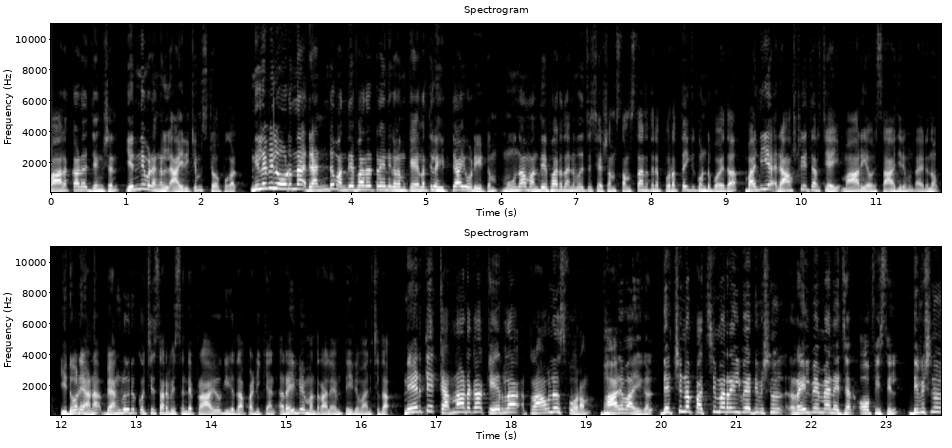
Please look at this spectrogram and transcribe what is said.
പാലക്കാട് ജംഗ്ഷൻ എന്നിവിടങ്ങളിൽ ആയിരിക്കും സ്റ്റോപ്പുകൾ. നിലവിൽ ഓടുന്ന രണ്ട് വന്ദേഭാരത് ട്രെയിനുകളും കേരളത്തിൽ ഹിറ്റായി ഓടിയിട്ടും മൂന്നാം വന്ദേഭാരത് അനുവദിച്ച ശേഷം സംസ്ഥാനത്തിന് പുറത്തേക്ക് കൊണ്ടുപോയത് വലിയ രാഷ്ട്രീയ ചർച്ചയായി മാറിയ ഒരു സാഹചര്യമുണ്ടായിരുന്നു. ഇതോടെയാണ് ബാംഗ്ലൂരു കൊച്ചി സർവീസിന്റെ പ്രായോഗികത പഠിക്കാൻ റെയിൽവേ മന്ത്രാലയം തീരുമാനിച്ചത്. നേരത്തെ കർണാടക കേരള ട്രാവലേഴ്സ് ഫോറം ഭാരവാഹികൾ ദക്ഷിണ പശ്ചിമ റെയിൽവേ ഡിവിഷണൽ റെയിൽവേ മാനേജർ ഓഫീസിൽ divisional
